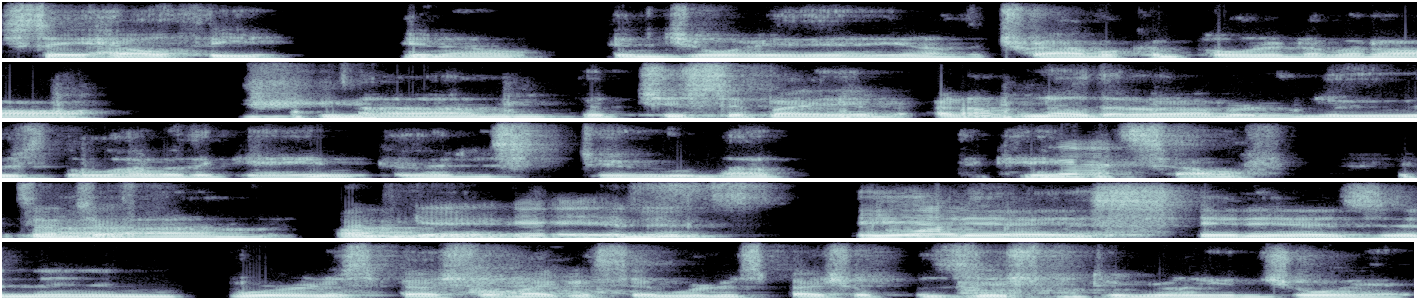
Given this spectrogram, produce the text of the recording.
stay healthy you know enjoy the you know the travel component of it all um, but just if i i don't know that i'll ever lose the love of the game because i just do love the game Yeah. itself It's such a um, fun game. It And it's, yeah, it is. It is. And then we're in a special, like I said, we're in a special position to really enjoy it.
